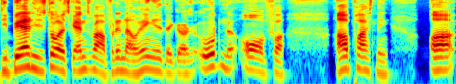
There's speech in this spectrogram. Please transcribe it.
De bærer et historisk ansvar for den afhængighed, der gør os åbne over for afpresning. Og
